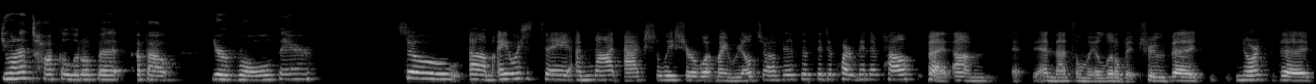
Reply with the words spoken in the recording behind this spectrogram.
Do you want to talk a little bit about your role there? So um, I always say I'm not actually sure what my real job is at the Department of Health, but um, and that's only a little bit true. The North, the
